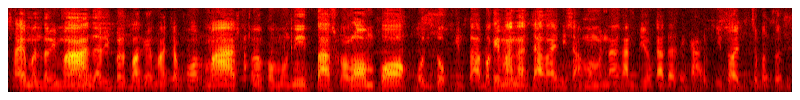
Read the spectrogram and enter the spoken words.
saya menerima dari berbagai macam ormas, eh, komunitas, kelompok untuk kita bagaimana cara bisa memenangkan pilkada DKI. Itu aja sebetulnya.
